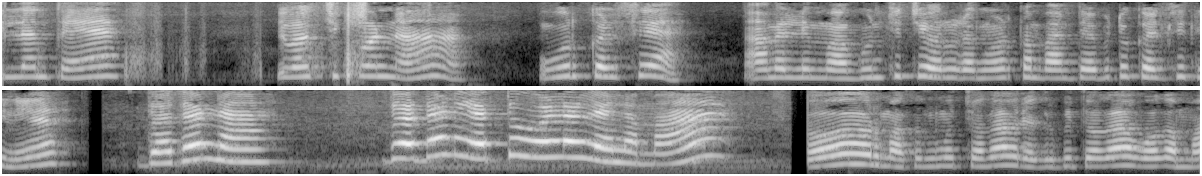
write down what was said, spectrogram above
ಇಲ್ಲಂತೆ. ಇವಾಗ ಚಿಕ್ಕವಣ್ಣ ಊರು ಕಳಿಸಿ ಆಮೇಲೆ ನಿಮ್ಮ ಗುಂಚಿಚಿ ಅವ್ರ ನೋಡ್ಕೊಂಬ ಅಂತ ಹೇಳ್ಬಿಟ್ಟು ಕಳ್ಸಿದ್ದೀನಿ. ಅವ್ರ ಮಕ್ಕಳಿಗೆ ಮುಚ್ಚೋಗ ಅವ್ರ ಎದುರು ಬಿತ್ತೋಗ ಹೋಗಮ್ಮ.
